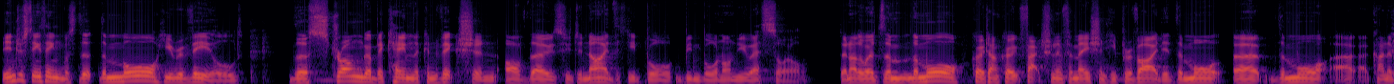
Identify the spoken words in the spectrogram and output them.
the interesting thing was that the more he revealed, the stronger became the conviction of those who denied that he'd been born on US soil. So in other words, the, the more quote unquote factual information he provided, the more uh, the more uh, kind of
